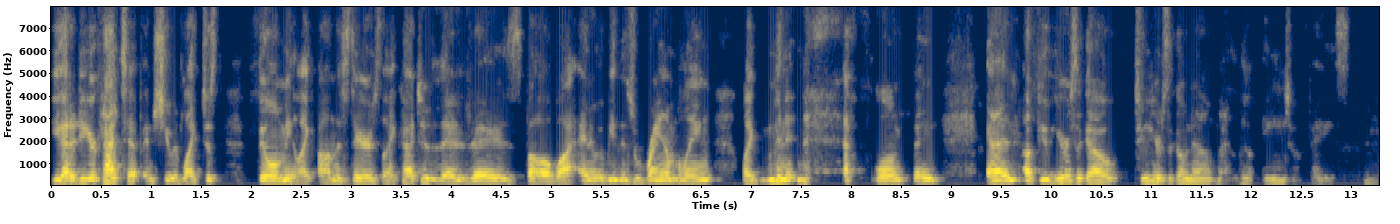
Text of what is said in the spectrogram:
you got to do your cat tip and she would like just film me like on the stairs like cat tip today is blah blah blah and it would be this rambling like minute and a half long thing. And a few years ago two years ago now my little angel face mm.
